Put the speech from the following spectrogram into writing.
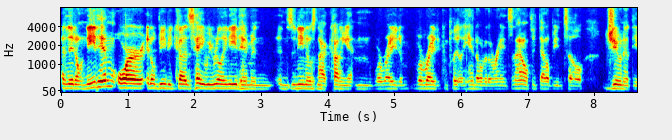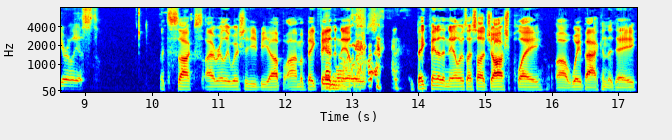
and they don't need him, or it'll be because hey, we really need him and and Zunino's not cutting it, and we're ready to we're ready to completely hand over the reins. And I don't think that'll be until June at the earliest. It sucks. I really wish that he'd be up. I'm a big fan of the Naylors. big fan of the Naylors. I saw Josh play uh, way back in the day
